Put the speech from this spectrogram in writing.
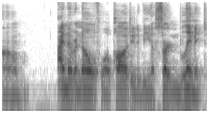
Um, I never known for apology to be a certain limit.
